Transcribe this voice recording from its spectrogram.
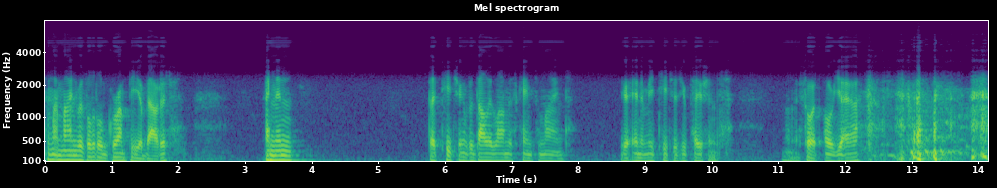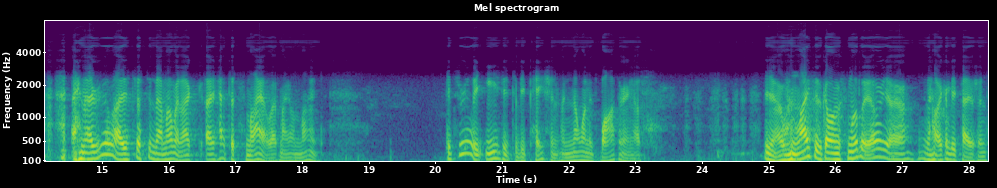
and my mind was a little grumpy about it. And then that teaching of the Dalai Lamas came to mind. Your enemy teaches you patience. And I thought, oh yeah. and I realized just in that moment, I, I had to smile at my own mind. It's really easy to be patient when no one is bothering us. you know, when life is going smoothly, oh yeah, you know, I can be patient.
